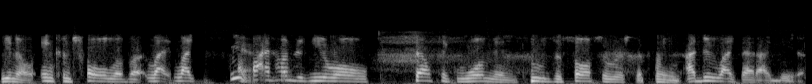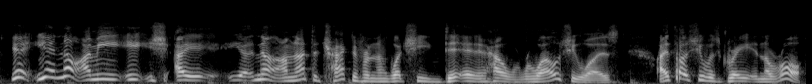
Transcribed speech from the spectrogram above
you know, in control of a like like Yeah. a 500 year old Celtic woman who's the sorcerer supreme. I do like that idea. Yeah, yeah, no, I mean, it, I, yeah, no, I'm not detracted from what she did and how well she was. I thought she was great in the role.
